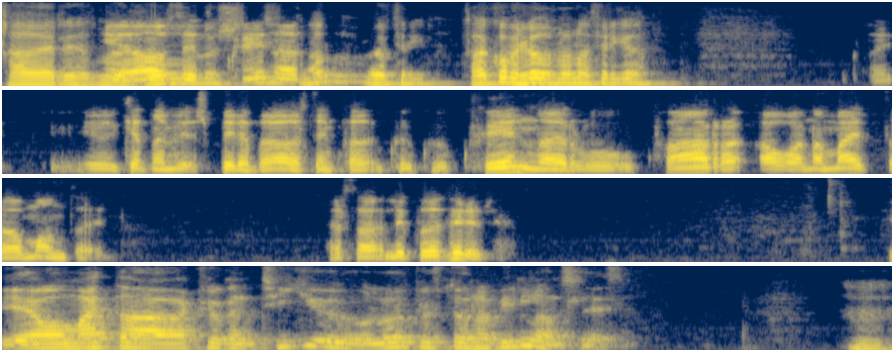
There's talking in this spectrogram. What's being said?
Það er hérna, það það komið hljóð núna fyrir ekki Ég vil gætna spyrja bara hvað, hvenar og hvar á hann að mæta á mándaginn? Er það, líka það fyrir? Ég á að mæta klukkan tíu og lögreglustjóðuna Vílandslið. mm.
